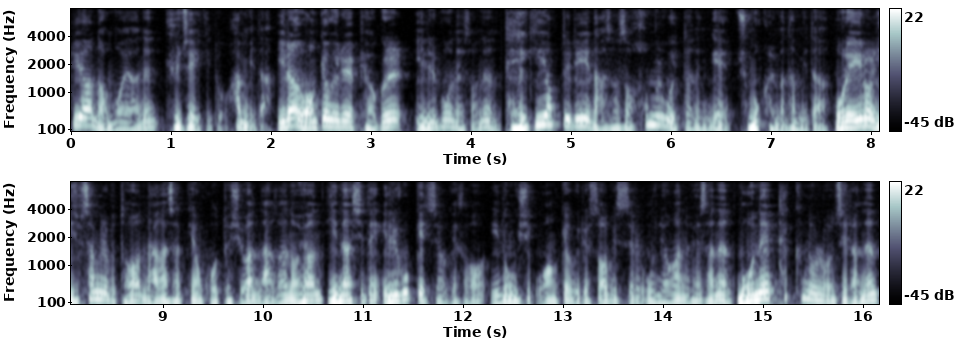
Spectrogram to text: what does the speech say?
뛰어넘어야 하는 규제이기도 합니다. 이러한 원격 의료의 벽을 일본에서는 대기업들이 나서서 허물고 있다는 게 주목할 만합니다. 올해 1월 23일부터 나가사키현 고토시와 나가노현 이나시 등 7개 지역에서 이동식 원격 의료 서비스를 운영하는 회사는 모네 테크놀로지 테크놀로지라는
